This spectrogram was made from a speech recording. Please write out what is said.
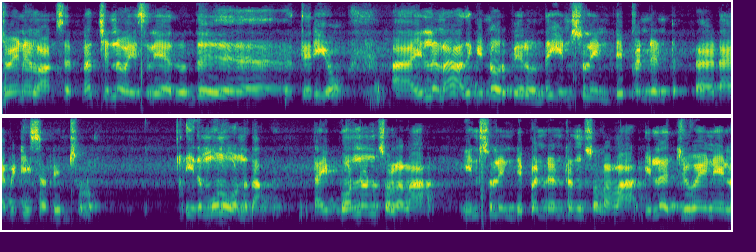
ஜுவைனல் ஆன்செட்னா சின்ன வயசுலேயே அது வந்து தெரியும். இல்லைன்னா அதுக்கு இன்னொரு பேர் வந்து இன்சுலின் டிபெண்ட் டயபிட்டிஸ் அப்படின்னு சொல்லுவோம். இது மூணு ஒன்று தான் டைப் ஒன்றுன்னு சொல்லலாம் இன்சுலின் டிபெண்ட்னு சொல்லலாம் இல்லை ஜுவைனைல்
